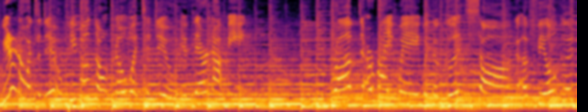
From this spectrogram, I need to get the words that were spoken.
We don't know what to do. People don't know what to do if they're not being rubbed a right way with a good song, a feel good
